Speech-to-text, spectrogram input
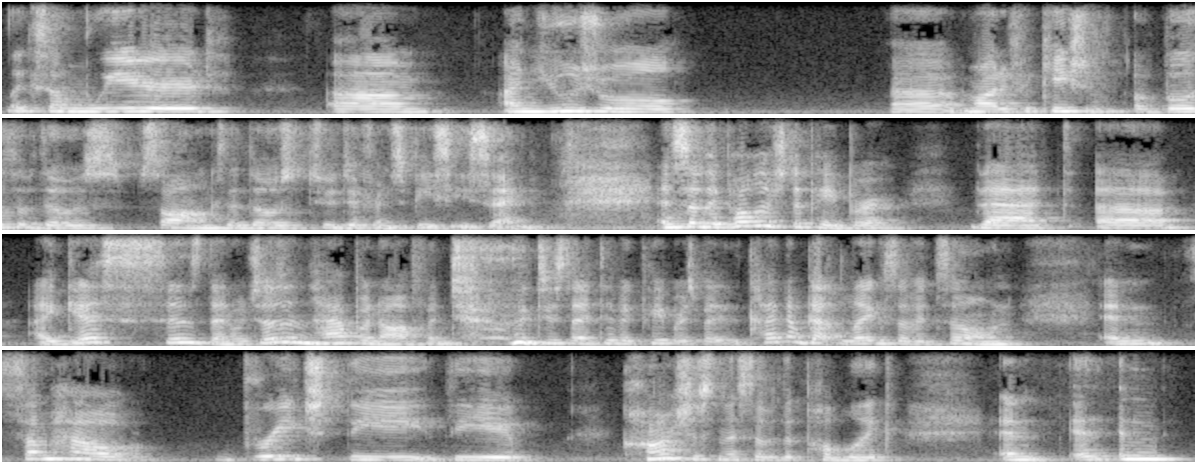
like some weird, um, unusual uh, modification of both of those songs that those two different species sing. And so they published a paper that uh, I guess since then, which doesn't happen often to, to scientific papers, but it kind of got legs of its own and somehow breached the the consciousness of the public and and, and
